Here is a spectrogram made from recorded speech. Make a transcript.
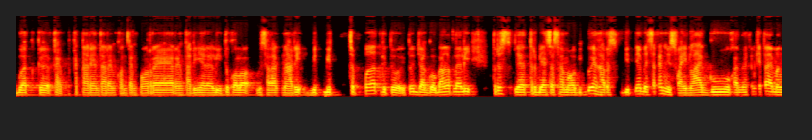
buat ke ke tarian-tarian kontemporer yang tadinya Leli itu kalau misalnya nari beat-beat cepet gitu itu jago banget Leli. Terus ya terbiasa sama Obik Boy yang harus beatnya biasa kan nyesuaiin lagu karena kan kita emang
